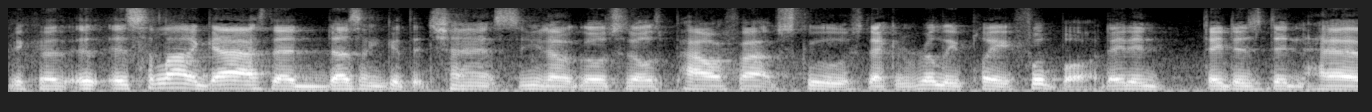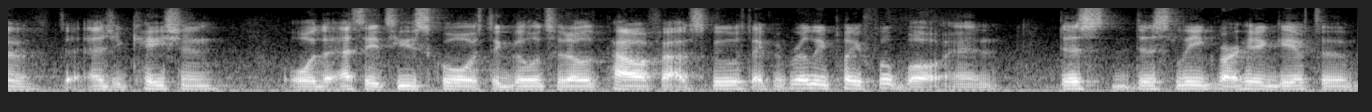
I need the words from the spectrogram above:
Because it's a lot of guys that doesn't get the chance, you know, go to those Power Five schools that can really play football. They didn't, they just didn't have the education or the SAT scores to go to those Power Five schools that can really play football. And this this league right here gives them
